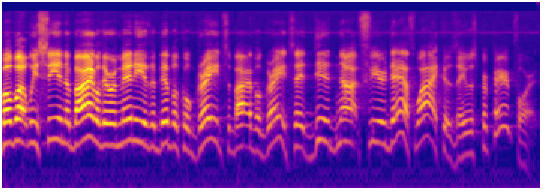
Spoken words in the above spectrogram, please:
But what we see in the Bible, there were many of the biblical greats, the Bible greats, that did not fear death. Why? Because they was prepared for it.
